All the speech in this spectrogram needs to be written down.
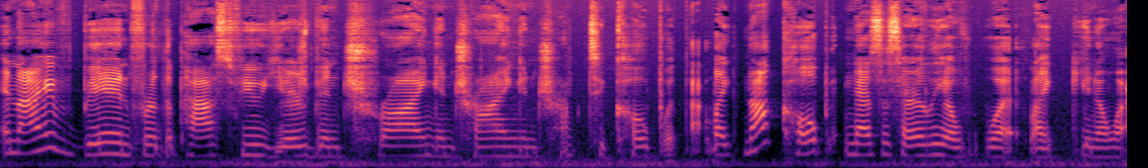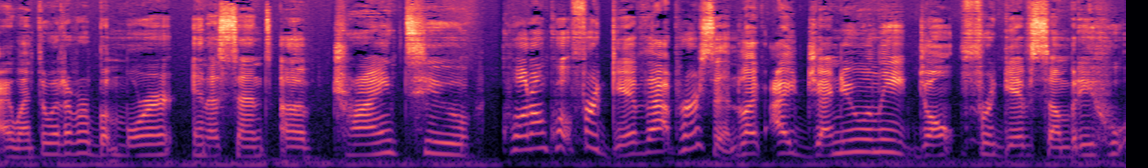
And I've been for the past few years been trying and trying and trying to cope with that. Like not cope necessarily of what like, you know, what I went through whatever, but more in a sense of trying to quote unquote forgive that person. Like I genuinely don't forgive somebody who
